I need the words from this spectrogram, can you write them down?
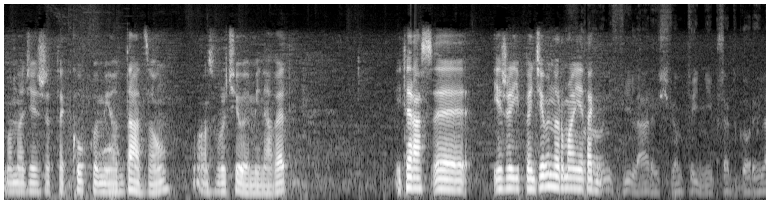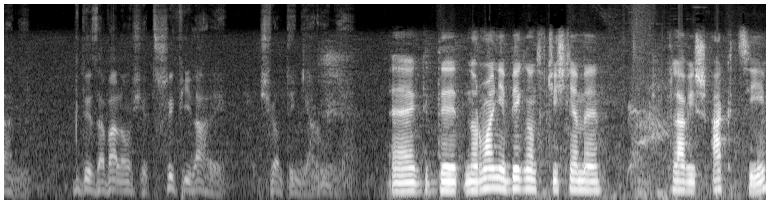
Mam nadzieję, że te kukły mi oddadzą. O, zwróciły mi nawet. I teraz, e, jeżeli będziemy normalnie tak... Filary świątyni przed gorylami. Gdy zawalą się trzy filary, świątynia runie. E, gdy normalnie biegnąc wciśniemy klawisz akcji,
